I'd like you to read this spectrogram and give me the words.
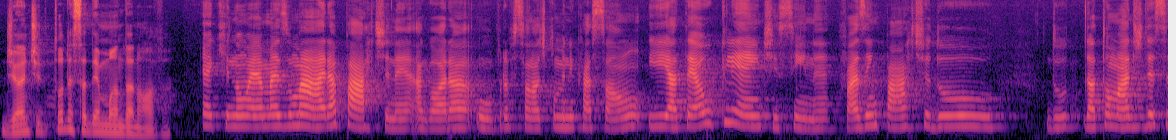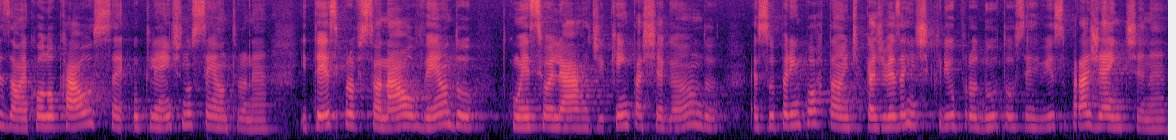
diante de toda essa demanda nova? É que não é mais uma área à parte, né? Agora o profissional de comunicação e até o cliente em si, né, fazem parte do, do, da tomada de decisão. É colocar o, o cliente no centro, né? E ter esse profissional vendo com esse olhar de quem está chegando é super importante, porque às vezes a gente cria o produto ou o serviço para a gente, né?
